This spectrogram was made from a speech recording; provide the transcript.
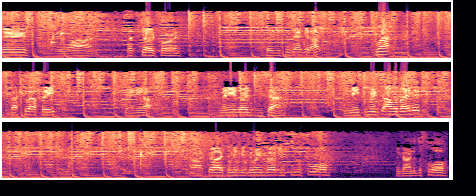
two, one. Let's go for it. So this is our get up. Flat. Back to our feet. Standing up. As many of those as you can. You need to move to elevated. Alright guys, and if you're doing burpees from the floor, you're going to the floor.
